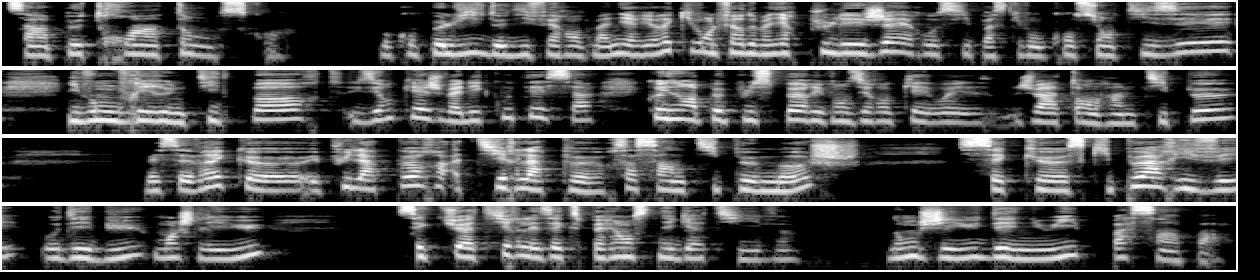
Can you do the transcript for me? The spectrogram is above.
c'est un peu trop intense, quoi. Donc on peut le vivre de différentes manières. Il y en a qui vont le faire de manière plus légère aussi, parce qu'ils vont conscientiser, ils vont ouvrir une petite porte, ils disent ok, je vais aller écouter ça. Quand ils ont un peu plus peur, ils vont dire ok, ouais, je vais attendre un petit peu. Mais c'est vrai que, et puis la peur attire la peur. Ça, c'est un petit peu moche. C'est que ce qui peut arriver au début, moi je l'ai eu, c'est que tu attires les expériences négatives. Donc j'ai eu des nuits pas sympas.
